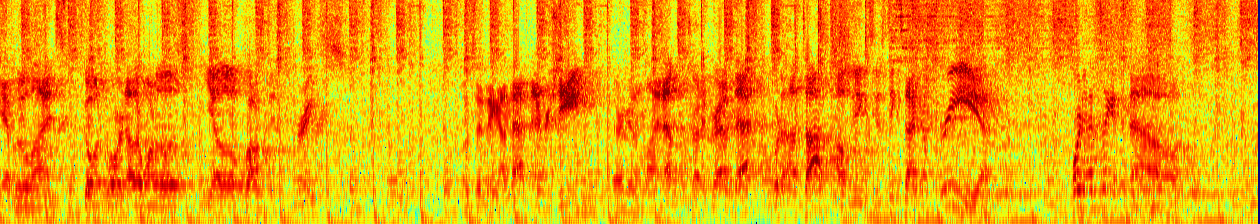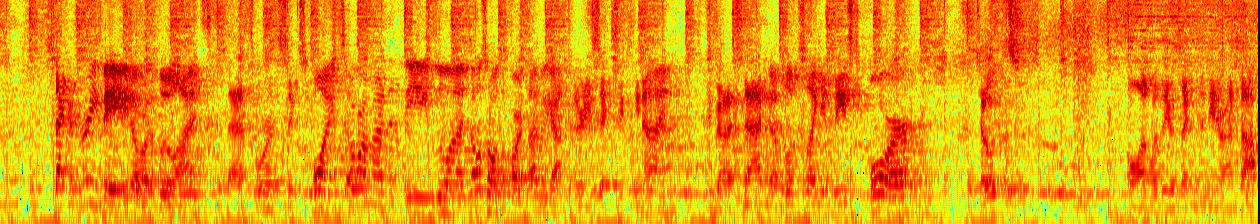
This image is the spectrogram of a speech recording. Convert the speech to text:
Yeah, blue lines going for another one of those yellow cooperation crates. Looks like they got that in their machine. They're gonna line up, try to grab that, put it on top of the existing stack of three. 45 seconds now. Stack of three made over the blue lines. That's worth six points. Over on the blue lines, also on the far side, we got 36-69. We've got a stack of looks like at least four totes, along with a recycling container on top.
